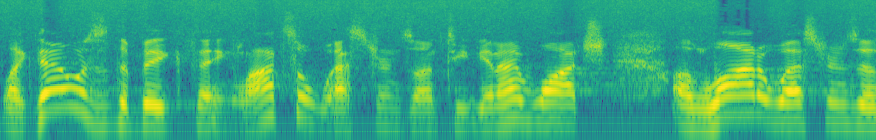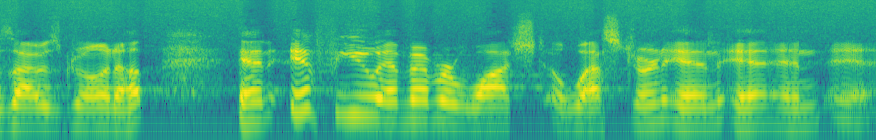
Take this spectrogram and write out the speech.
Like that was the big thing. Lots of westerns on TV. And I watched a lot of westerns as I was growing up. And if you have ever watched a western, and, and, and,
